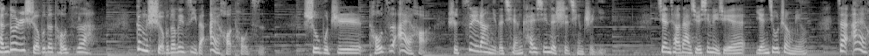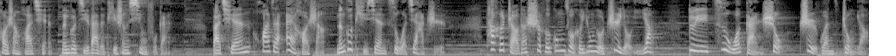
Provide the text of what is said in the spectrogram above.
很多人舍不得投资啊，更舍不得为自己的爱好投资，殊不知投资爱好。”是最让你的钱开心的事情之一。剑桥大学心理学研究证明，在爱好上花钱能够极大的提升幸福感。把钱花在爱好上，能够体现自我价值。它和找到适合工作和拥有挚友一样，对自我感受至关重要，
